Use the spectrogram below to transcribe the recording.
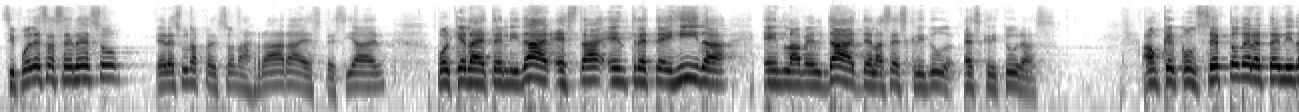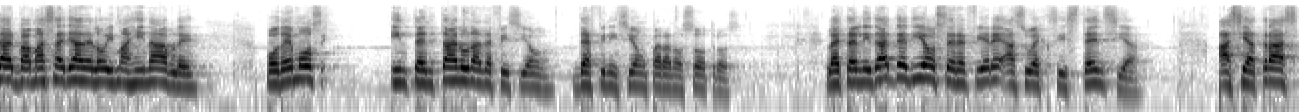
Si puedes hacer eso, eres una persona rara, especial, porque la eternidad está entretejida en la verdad de las escritu- escrituras. Aunque el concepto de la eternidad va más allá de lo imaginable, podemos intentar una definición, definición para nosotros. La eternidad de Dios se refiere a su existencia, hacia atrás,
